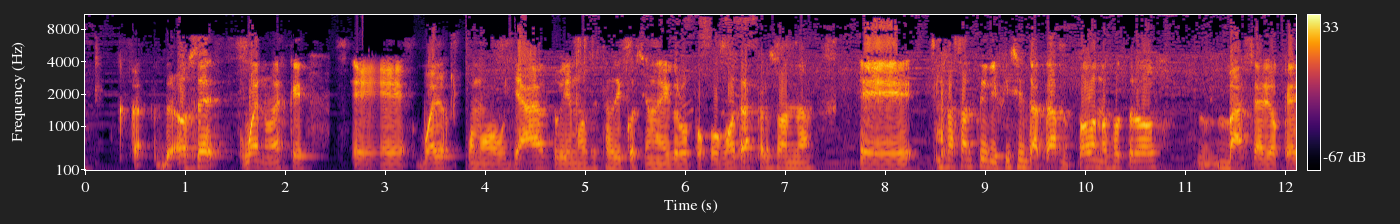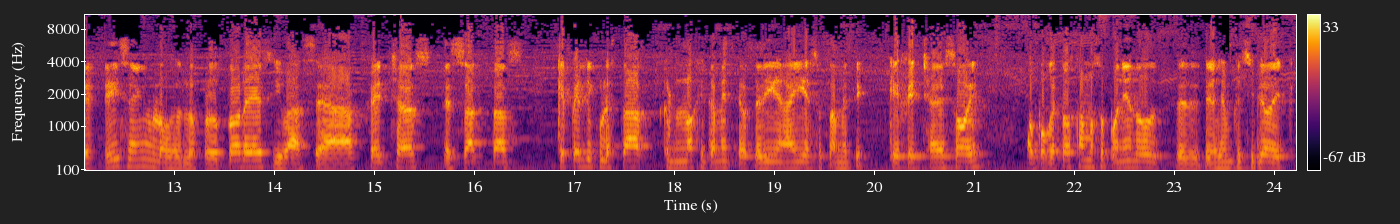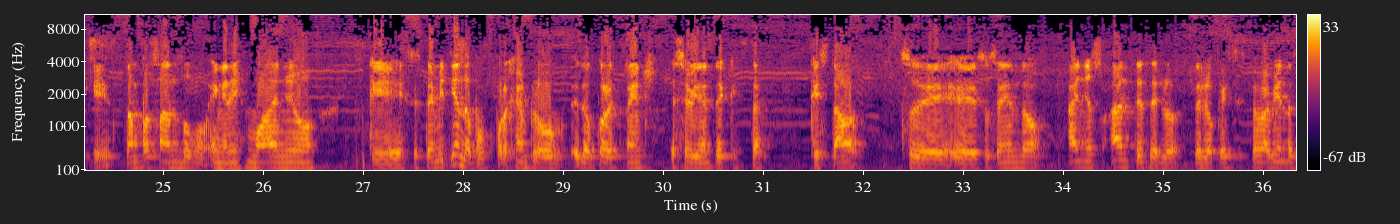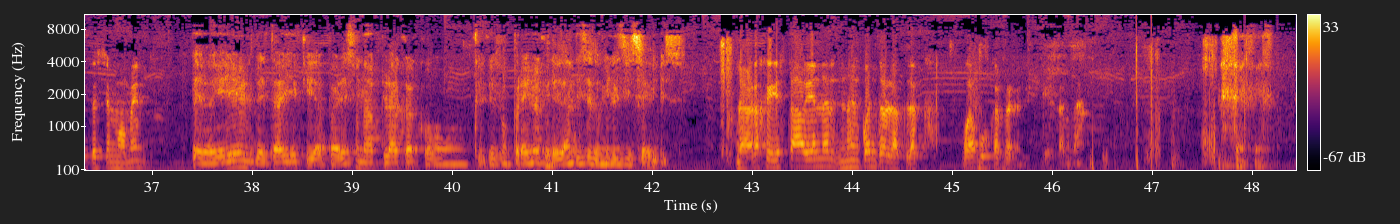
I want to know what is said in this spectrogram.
o sea, bueno, es que, eh, bueno, como ya tuvimos esta discusión en el grupo con otras personas, eh, es bastante difícil datar. Todos nosotros, base a lo que dicen los, los productores y base a fechas exactas, qué película está cronológicamente, o te digan ahí exactamente qué fecha es hoy, o porque todos estamos suponiendo desde, desde un principio de que están pasando en el mismo año que se está emitiendo. Por, por ejemplo, Doctor Strange es evidente que está que está eh, sucediendo años antes de lo, de lo que se estaba viendo hasta ese momento. Pero ahí hay el detalle que aparece una placa con que, que es un premio que le dan, dice 2016. La verdad es que yo estaba viendo, no encuentro la placa. Voy a buscar para que salga.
